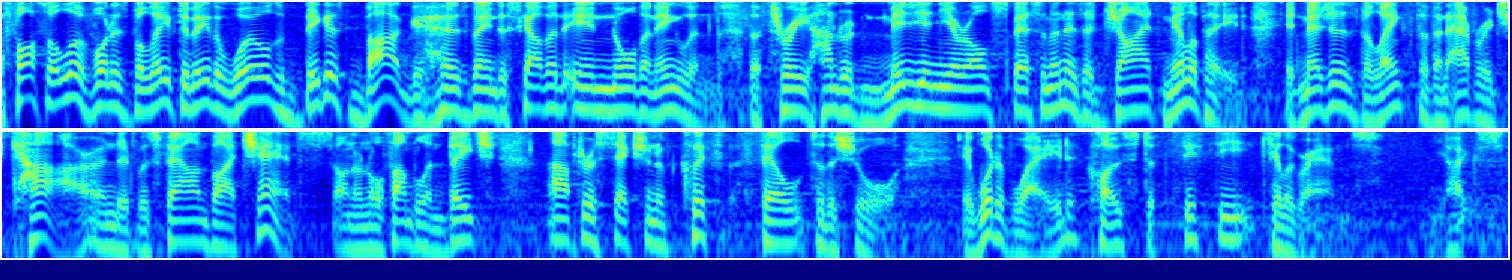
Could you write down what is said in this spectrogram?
A fossil of what is believed to be the world's biggest bug has been discovered in northern England. The 300 million year old specimen is a giant millipede. It measures the length of an average car and it was found by chance on a Northumberland beach after a section of cliff fell to the shore. It would have weighed close to 50 kilograms. Yikes.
